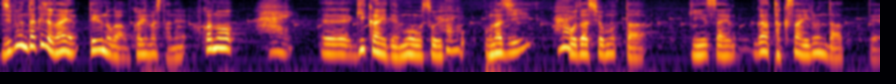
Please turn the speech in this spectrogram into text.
自分だけじゃないっていうのが分かりましたね。他の、はいえー、議会でもそういう、はい、同じ志を持った議員さんがたくさんいるんだっていう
